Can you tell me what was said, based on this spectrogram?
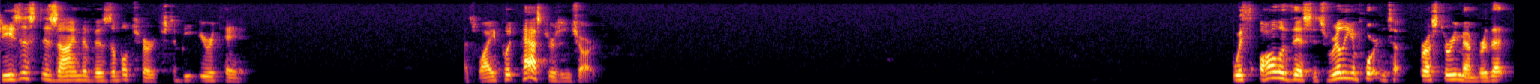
Jesus designed the visible church to be irritated. That's why he put pastors in charge. With all of this, it's really important to, for us to remember that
